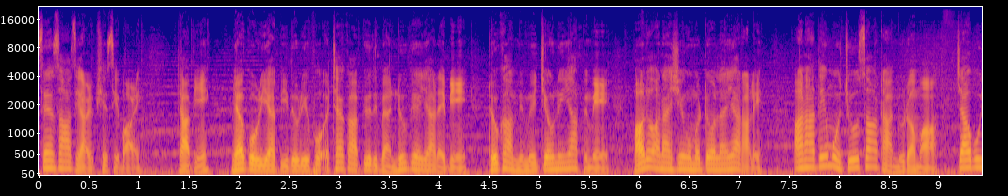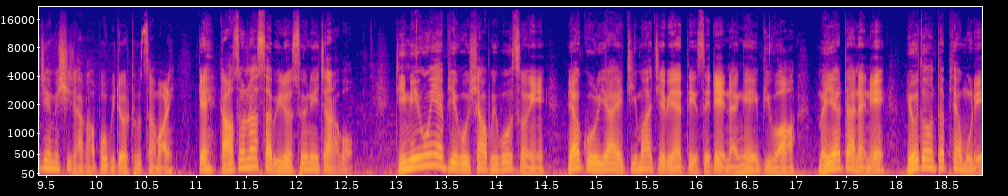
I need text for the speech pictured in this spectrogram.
စဉ်းစားစရာတွေဖြစ်စေပါတယ်ဒါပြင်မြောက်ကိုရီးယားပြည်သူတွေဖို့အထက်ကပြုသမျှနှုတ်ခဲ့ရတဲ့ပြင်ဒုက္ခမျိုးမျိုးကြုံနေရပေမဲ့ဘာလို့အာဏာရှင်ကိုမတော်လှန်ရတာလဲအာဏာသိမ်းမှုစ조사တာမျိုးတော့မှကြားဘူးချင်းမရှိတာကပိုပြီးတော့ထူးဆန်းပါတယ်ကဲဒါဆိုတော့ဆက်ပြီးတော့ဆွေးနွေးကြတာပေါ့ဒီမေကွန်းရဲ့ပြေကိုရှာဖွေဖို့ဆိုရင်မြောက်ကိုရီးယားရဲ့ကြီးမားကျယ်ပြန့်သေးစစ်တဲ့နိုင်ငံရေးဗျူဟာမရက်တက်နိုင်တဲ့မျိုးသုံးတပ်ဖြတ်မှုတွေ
